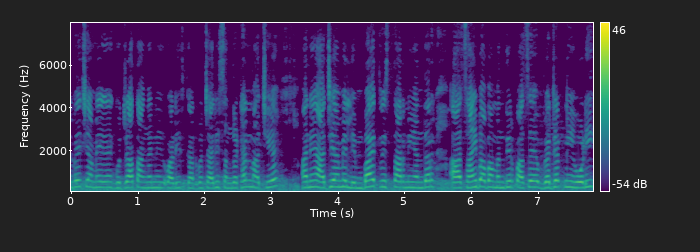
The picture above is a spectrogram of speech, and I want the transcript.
માલવે છે, અમે ગુજરાત આંગણવાડી કર્મચારી સંગઠનમાં છીએ અને આજે અમે લિંબાયત વિસ્તારની અંદર આ સાંઈબાબા મંદિર પાસે બજેટની હોળી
